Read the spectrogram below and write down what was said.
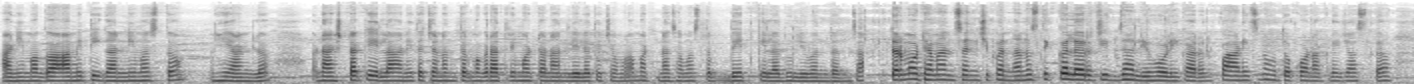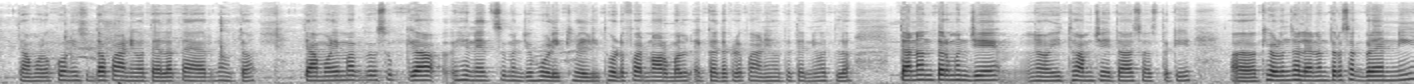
आणि मग आम्ही तिघांनी मस्त हे आणलं. नाश्ता केला आणि त्याच्यानंतर मग रात्री मटण आणलेलं त्याच्यामुळं मटणाचा मस्त बेत केला धुलीवंदनचा. तर मोठ्या माणसांची पन्ना नुसती कलरचीच झाली होळी कारण पाणीच नव्हतं कोणाकडे जास्त. त्यामुळं कोणीसुद्धा पाणी ओतायला तयार नव्हतं. त्यामुळे मग सुक्या ह्यानेच म्हणजे होळी खेळली. थोडंफार नॉर्मल एखाद्याकडे पाणी होतं त्यांनी ओतलं. त्यानंतर म्हणजे इथं आमच्या इथं असं असतं की खेळून झाल्यानंतर सगळ्यांनी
